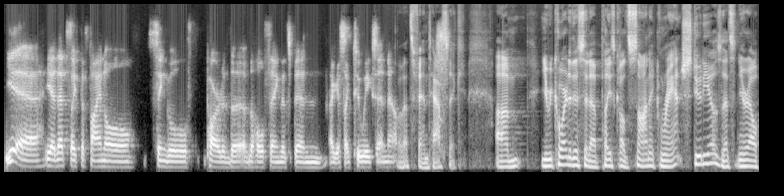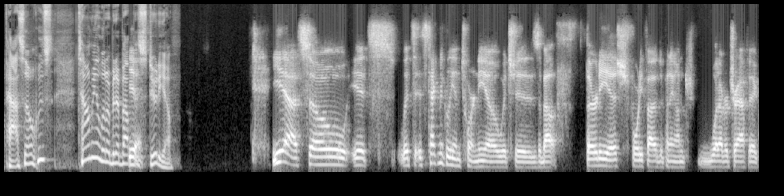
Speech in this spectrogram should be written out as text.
Yeah, yeah. That's like the final single part of the of the whole thing. That's been I guess like two weeks in now. Oh, that's fantastic. Um, you recorded this at a place called Sonic Ranch Studios. That's near El Paso. Who's? Tell me a little bit about Yeah. this studio. Yeah, so it's it's it's technically in Tornillo, which is about thirty ish, forty five, depending on tr- whatever traffic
